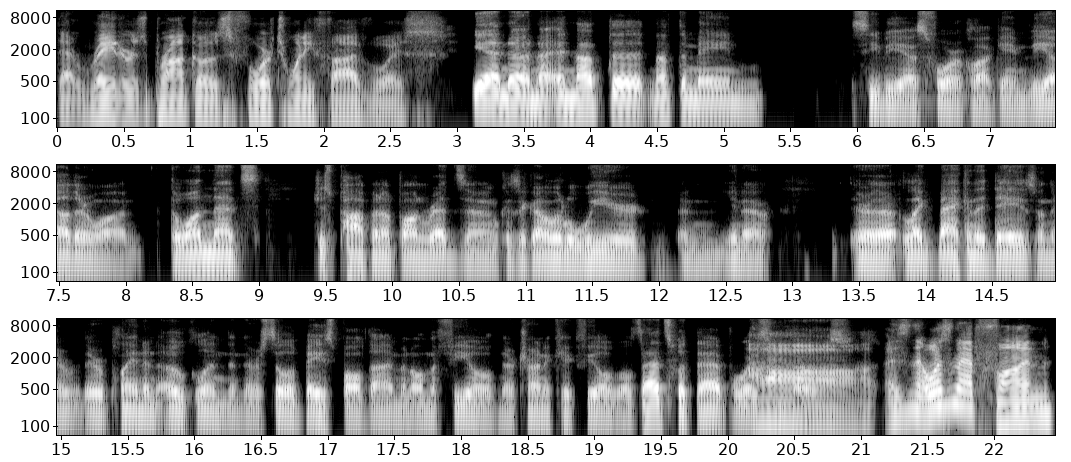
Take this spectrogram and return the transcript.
that Raiders Broncos 425 voice. Yeah, no, not, and not the not the main CBS four o'clock game, the other one, the one that's just popping up on Red Zone because it got a little weird, and you know, or like back in the days when they were, they were playing in Oakland and there was still a baseball diamond on the field and they're trying to kick field goals. That's what that voice. Oh, isn't that wasn't that fun?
